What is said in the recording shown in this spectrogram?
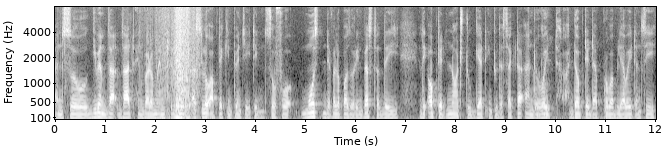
And so given that, that environment, there was a slow uptake in 2018. So for most developers or investors, they, they opted not to get into the sector and wait, adopted a, probably a wait and see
